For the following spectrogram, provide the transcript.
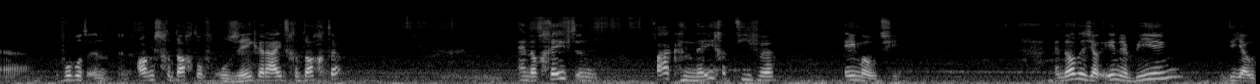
Uh, bijvoorbeeld een, een angstgedachte of onzekerheidsgedachte. En dat geeft een, vaak een negatieve emotie. En dat is jouw inner being die jou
